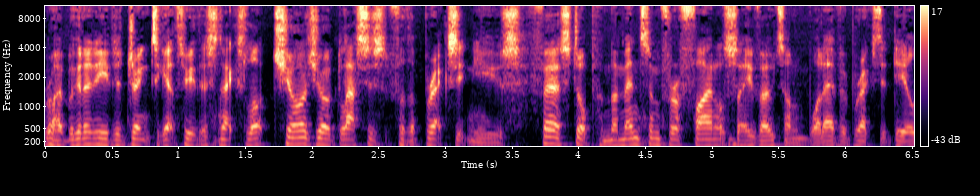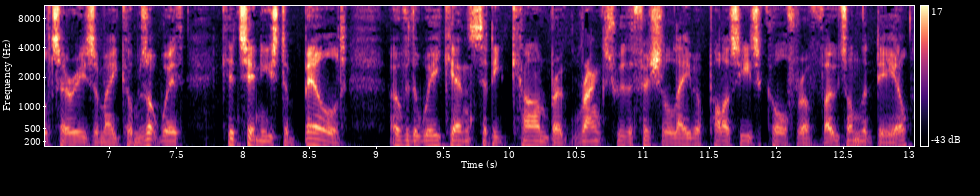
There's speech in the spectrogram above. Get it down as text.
Right, we're going to need a drink to get through this next lot. Charge your glasses for the Brexit news. First up, momentum for a final say vote on whatever Brexit deal Theresa May comes up with continues to build. Over the weekend, Sadiq Khan broke ranks with official Labour policy to call for a vote on the deal,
